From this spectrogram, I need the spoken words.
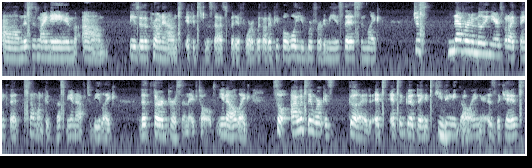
Um, this is my name. Um, these are the pronouns if it's just us, but if we're with other people, will you refer to me as this? And like, just never in a million years would I think that someone could trust me enough to be like the third person they've told, you know, like, so I would say work is good. It's, it's a good thing. It's keeping me going as the kids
